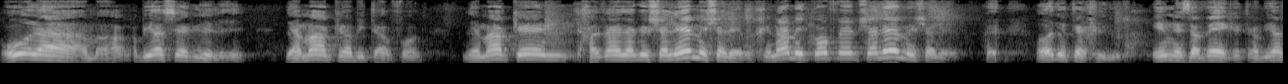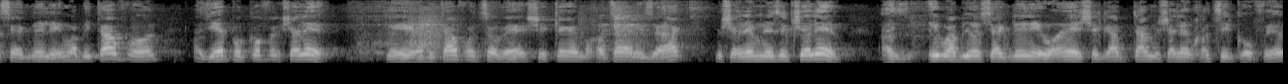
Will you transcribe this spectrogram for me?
רולה אמר, רבי יוסי הגלילי, דאמר כרבי טרפון, דאמר כן, חז"ל זג שלם משלם, החינמי כופר שלם משלם. עוד יותר חידוש. אם נזווג את רבי יוסי הגלילי עם רבי טרפון, אז יהיה פה כופר שלם. כי רבי טרפון סובר שקרן בחצר הנזעק משלם נזק שלם. אז אם רבי יוסי הגלילי רואה שגם תם משלם חצי כופר,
